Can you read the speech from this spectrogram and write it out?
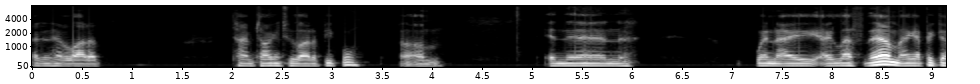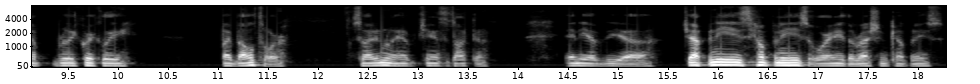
I didn't have a lot of time talking to a lot of people. Um, and then when I, I left them, I got picked up really quickly by Bellator. So I didn't really have a chance to talk to any of the uh, Japanese companies or any of the Russian companies.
